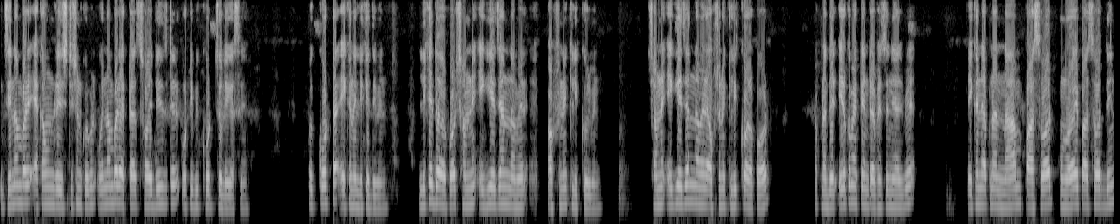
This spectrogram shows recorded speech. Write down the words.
যে নাম্বারে অ্যাকাউন্ট রেজিস্ট্রেশন করবেন, ওই নাম্বারে একটা ছয় ডিজিটের ওটিপি কোড চলে গেছে। ওই কোডটা এখানে লিখে দেবেন। লিখে দেওয়ার পর সামনে এগিয়ে যান নামের অপশনে ক্লিক করবেন। সামনে এগিয়ে যান নামের অপশনে ক্লিক করার পর আপনাদের এরকম একটা ইন্টারফেসে নিয়ে আসবে। এখানে আপনার নাম পাসওয়ার্ড পুনরায় পাসওয়ার্ড দিন।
